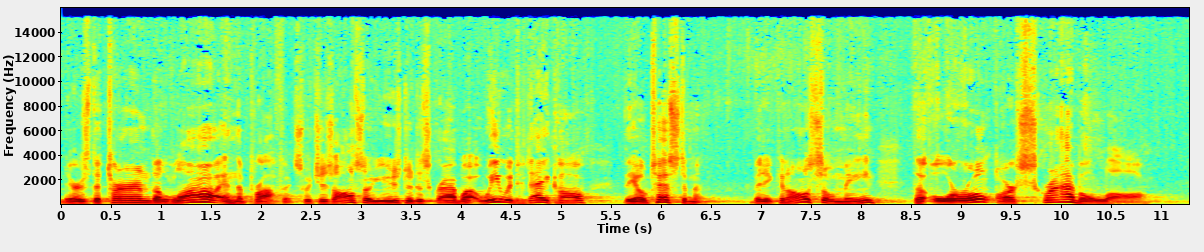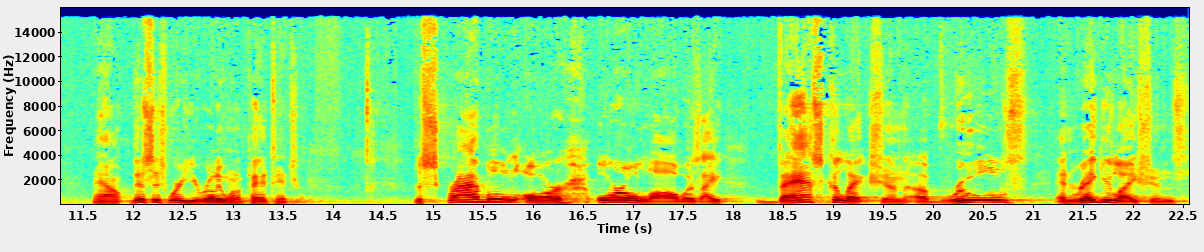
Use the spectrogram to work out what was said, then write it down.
There's the term the law and the prophets, which is also used to describe what we would today call the Old Testament but it can also mean the oral or scribal law. Now, this is where you really want to pay attention. The scribal or oral law was a vast collection of rules and regulations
